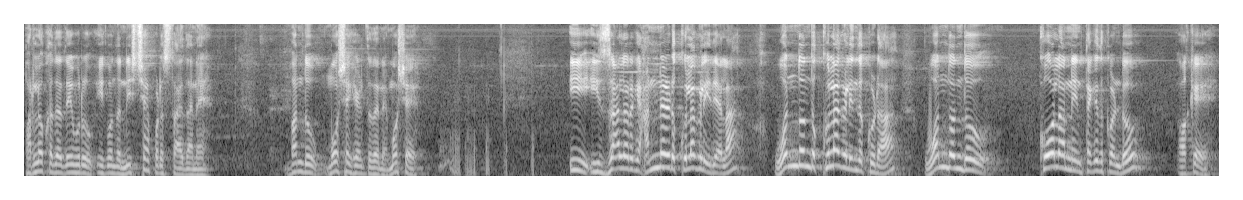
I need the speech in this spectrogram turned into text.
ಪರಲೋಕದ ದೇವರು ಈಗ ಒಂದು ನಿಶ್ಚಯ ಪಡಿಸ್ತಾ ಇದ್ದಾನೆ. ಬಂದು ಮೋಶೆ ಹೇಳ್ತಿದ್ದಾನೆ, ಮೋಶೆ, ಈ ಇಸ್ರಾಯೇಲರಿಗೆ ಹನ್ನೆರಡು ಕುಲಗಳಿದೆಯಲ್ಲ ಒಂದೊಂದು ಕುಲಗಳಿಂದ ಕೂಡ ಒಂದೊಂದು ಕೋಲನ್ನು ನೀನು ತೆಗೆದುಕೊಂಡು, ಓಕೆ,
